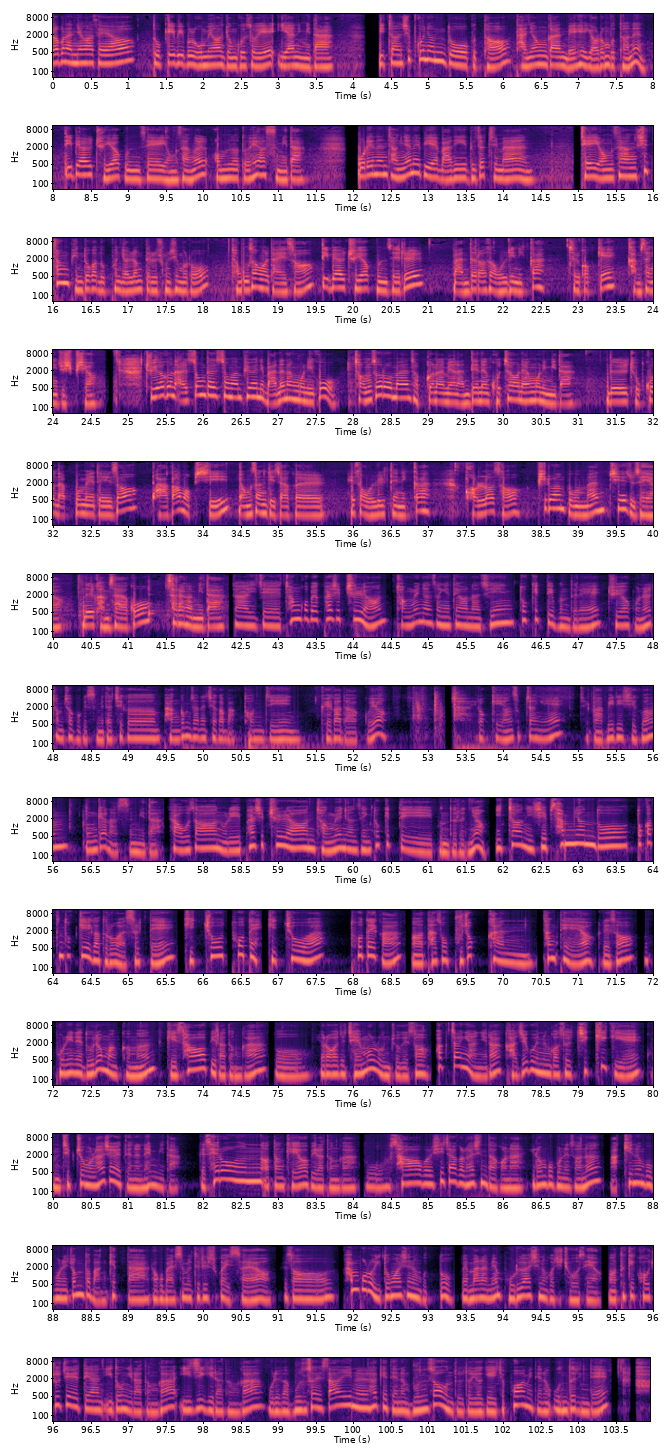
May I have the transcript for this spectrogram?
여러분 안녕하세요. 도깨비불 오명학 연구소의 이한입니다. 2019년도부터 단연간 매해 여름부터는 띠별 주역 운세 영상을 업로드 해왔습니다. 올해는 작년에 비해 많이 늦었지만 제 영상 시청 빈도가 높은 연령대를 중심으로 정성을 다해서 띠별 주역 운세를 만들어서 올리니까 즐겁게 감상해 주십시오. 주역은 알쏭달쏭한 표현이 많은 학문이고 점수로만 접근하면 안 되는 고차원의 학문입니다. 늘 좋고 나쁨에 대해서 과감 없이 영상 제작을 해서 올릴 테니까 걸러서 필요한 부분만 취해주세요. 늘 감사하고 사랑합니다. 자 이제 1987년 정면현상에 태어나신 토끼띠 분들의 주역운을 점쳐보겠습니다. 지금 방금 전에 제가 막 던진 괴가 나왔고요. 자 이렇게 연습장에 제가 미리 지금 옮겨놨습니다. 자 우선 우리 87년 정면연생 토끼띠 분들은요. 2023년도 똑같은 토끼가 들어왔을 때 기초 토대, 기초와 토대가 어, 다소 부족한 상태예요. 그래서 본인의 노력만큼은 특히 사업이라던가 또 여러 가지 재물운 쪽에서 확장이 아니라 가지고 있는 것을 지키기에 좀 집중을 하셔야 되는 해입니다. 새로운 어떤 개업이라던가 또 사업을 시작을 하신다거나 이런 부분에서는 막히는 부분이 좀 더 많겠다라고 말씀을 드릴 수가 있어요. 그래서 함부로 이동하시는 것도 웬만하면 보류하시는 것이 좋으세요. 어, 특히 거주지에 대한 이동이라던가 이직이라던가 우리가 문서에 사인을 하게 되는 문서운들도 여기에 이제 포함이 되는 운들인데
